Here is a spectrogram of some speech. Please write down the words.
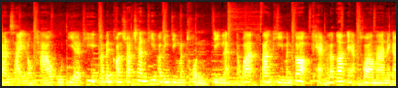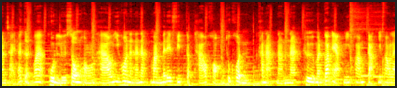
การใส่รองเท้าฮูดเอียที่มันเป็นคอนสตรั c ชั่นที่เอาจริง ๆ มันทนจริงแหละ แต่ว่าบางทีมันก็แข็งแล้วก็แอบทรมานในการใส่ถ้าเกิดว่าหุ่นหรือทรงของรองเท้ายี่ห้อนั้นๆอะมันไม่ได้ฟิตกับเท้าของทุกคนขนาดนั้นนะคือมันก็แอบมีความกัดมีความอะไร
